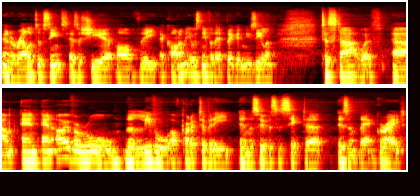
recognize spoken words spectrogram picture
in a relative sense as a share of the economy. It was never that big in New Zealand to start with. Um, and, and overall, the level of productivity in the services sector isn't that great.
